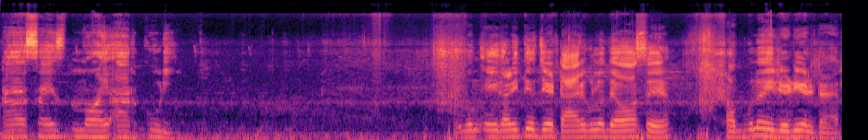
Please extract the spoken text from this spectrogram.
টায়ার সাইজ নয় আর কুড়ি। এবং এই গাড়িতে যে টায়ারগুলো দেওয়া আছে, সবগুলোই রেডিয়াল টায়ার।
